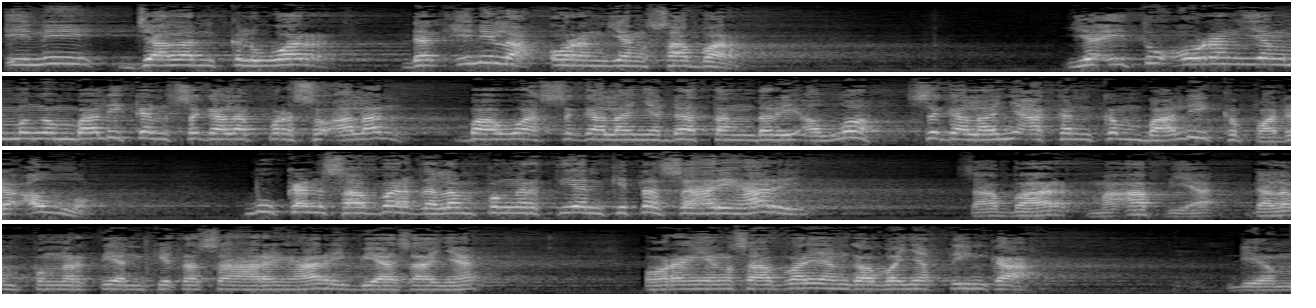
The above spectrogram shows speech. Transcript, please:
Ini jalan keluar dan inilah orang yang sabar. Yaitu orang yang mengembalikan segala persoalan bahwa segalanya datang dari Allah, segalanya akan kembali kepada Allah. Bukan sabar dalam pengertian kita sehari-hari. Sabar, maaf ya, dalam pengertian kita sehari-hari biasanya orang yang sabar yang gak banyak tingkah. Diam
